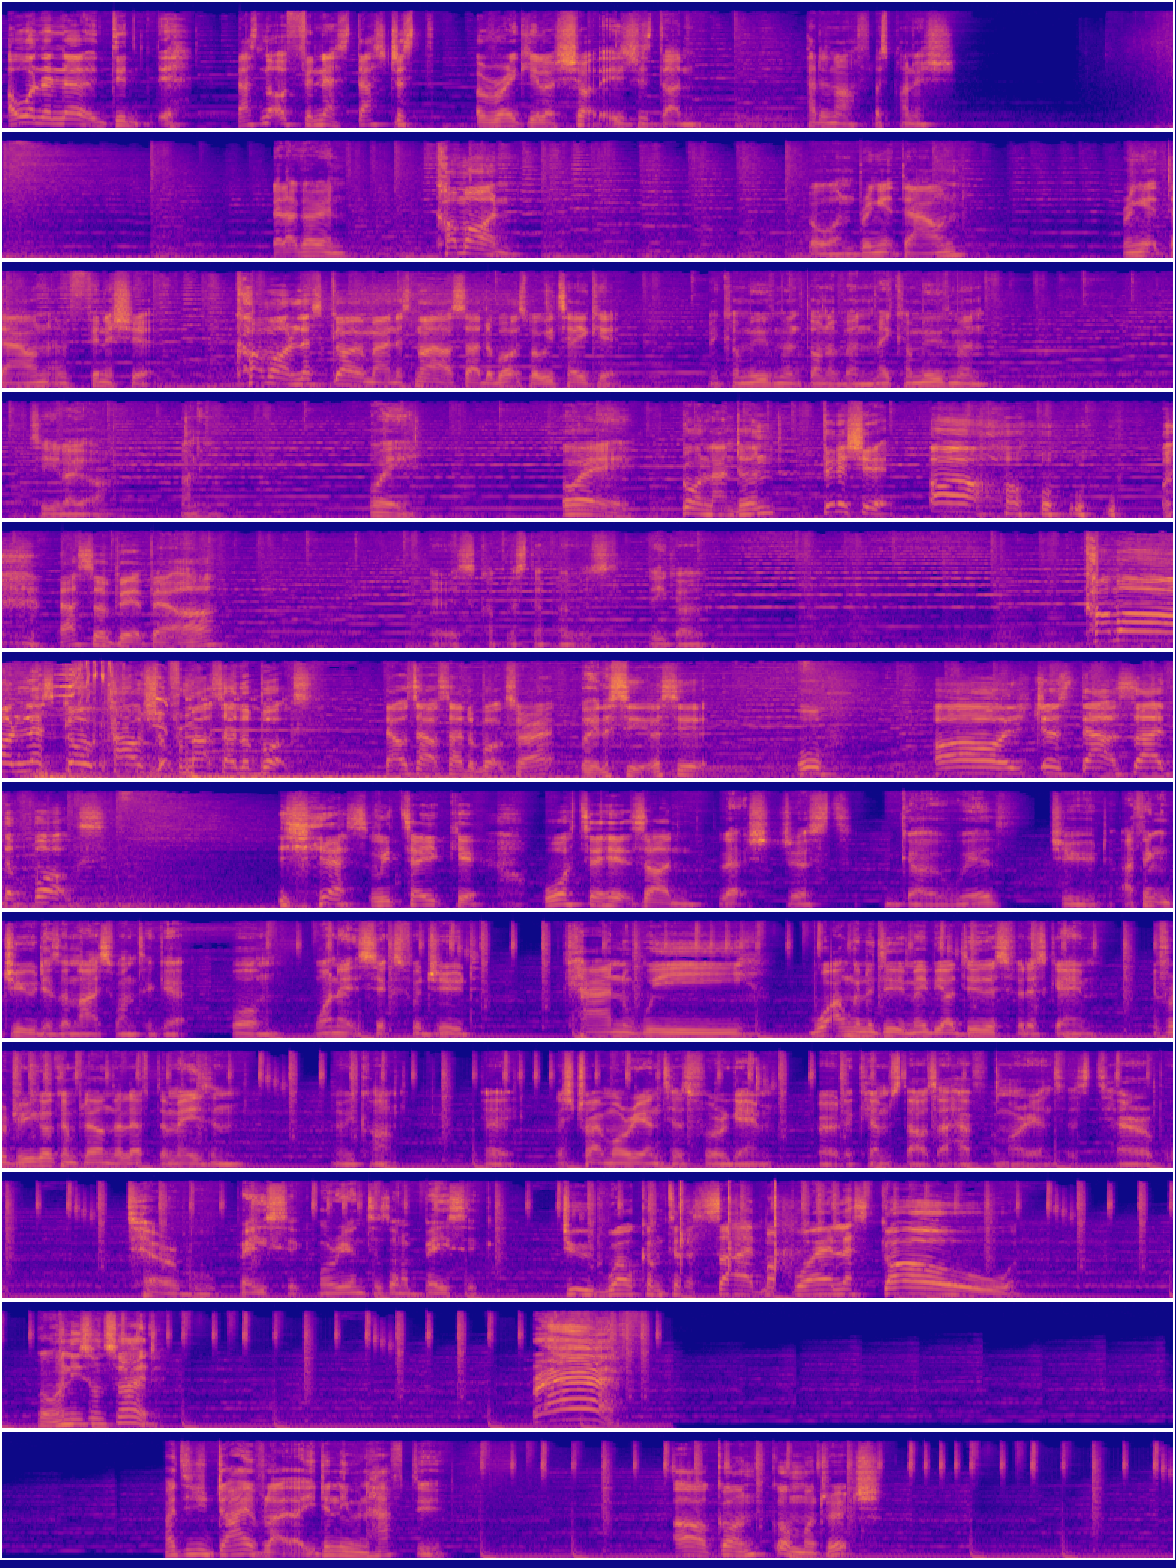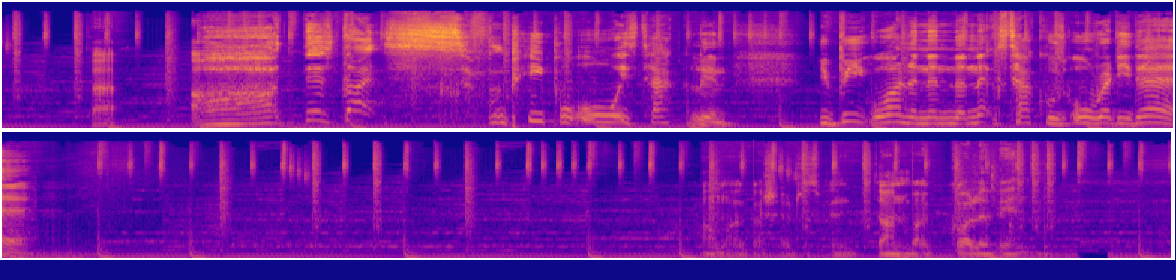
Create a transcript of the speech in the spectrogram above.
I want to know, did that's not a finesse, that's just a regular shot that he's just done. Had enough, let's punish. Let that go in. Come on! Go on, bring it down. Bring it down and finish it. Come on, let's go, man. It's not outside the box, but we take it. Make a movement, Donovan. Make a movement. See you later. Him. Oi. Oi. Go on, Landon. Finish it. Oh, that's a bit better. There is a couple of step overs. There you go. Come on, let's go. Power shot from outside the box. That was outside the box, right? Wait, let's see it. Let's see it. Oh, oh, it's just outside the box. Yes, we take it. What a hit, son. Let's just go with Jude. I think Jude is a nice one to get. Boom. 186 for Jude. Can we... What I'm going to do, maybe I'll do this for this game. If Rodrygo can play on the left, amazing. No, we can't. Okay, let's try Morientes for a game. Bro, the chem styles I have for Morientes, terrible. Terrible. Basic. Morientes on a basic. Dude, welcome to the side, my boy. Let's go. Go on, he's on side. Ref! Why did you dive like that? You didn't even have to. Oh, go on. Go on, Modric. That. Ah, oh, there's like people always tackling. You beat one and then the next tackle's already there. Oh my gosh, I've just been done by Golovin.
